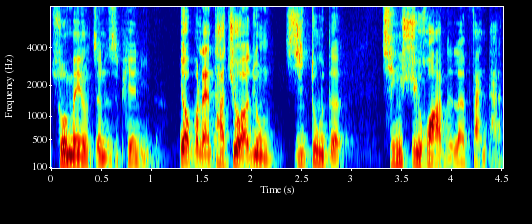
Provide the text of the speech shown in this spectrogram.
说没有真的是骗你的。要不然他就要用极度的情绪化的来反弹，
